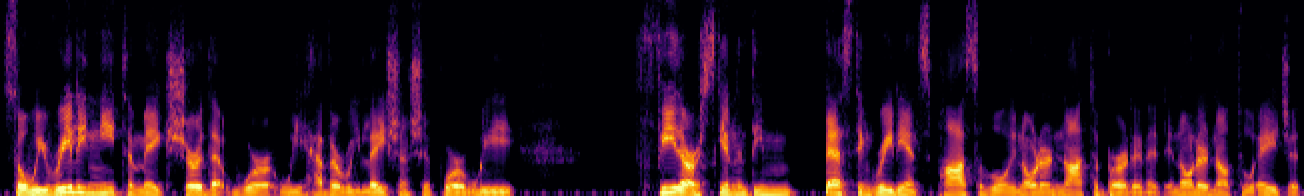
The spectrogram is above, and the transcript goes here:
So we really need to make sure that we're we have a relationship where we feed our skin the best ingredients possible in order not to burden it, in order not to age it.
